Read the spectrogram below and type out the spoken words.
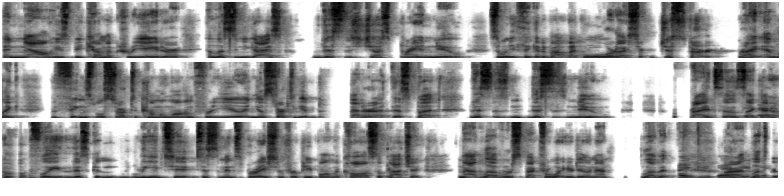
and now he's become a creator. And listen you guys this is just brand new. So when you're thinking about like well where do i start? Just start right? And like things will start to come along for you and you'll start to get better at this but this is this is new right? So it's like I, hopefully this can lead to to some inspiration for people on the call. So patrick mad love and respect for what you're doing man. Love it. Thank you thank all right you, let's go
